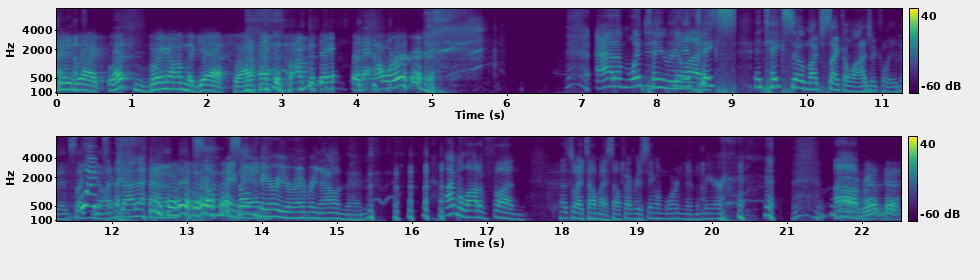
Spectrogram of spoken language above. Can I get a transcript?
He's like, let's bring on the guest so I don't have to talk to Dan for an hour. Adam, when did Ta- you realize? it takes it takes so much psychologically that it's like you know I've got to have some Hey, some man. barrier every now and then. I'm a lot of fun. That's what I tell myself every single morning in the mirror. Uh, um, re- the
